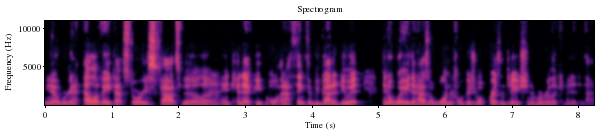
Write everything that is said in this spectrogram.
you know we're going to elevate that story of scottsville and, and connect people. And i think that we've got to do it in a way that has a wonderful visual presentation and we're really committed to that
